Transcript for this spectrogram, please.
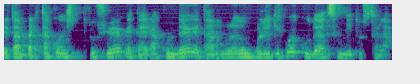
eta bertako instituzioek eta erakundeek eta arduradun politikoek kudeatzen dituztela.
